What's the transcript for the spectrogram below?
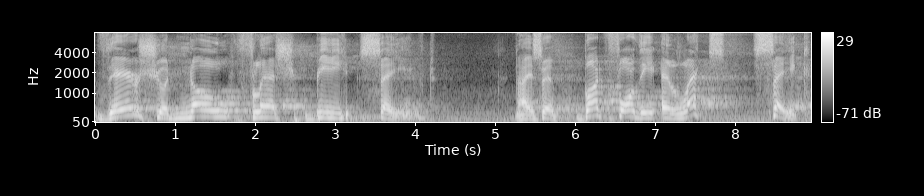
there should no flesh be saved. Now He said, But for the elect's sake,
